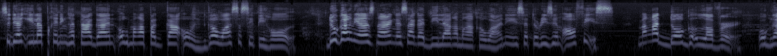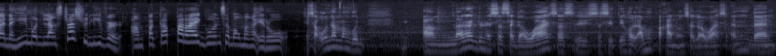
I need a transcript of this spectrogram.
sa diyang ila pa hatagan og mga pagkaon gawa sa City Hall. Dugang ni Aznar nga sagad nila nga mga kawani sa Tourism Office, mga dog lover. Ug nga nahimo nilang stress reliever ang pagkaparaygon sa mga mga iro. Sa una manggod um narag na sa Sagawa sa sa City Hall. Amo pa kanon sa gawas. And then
